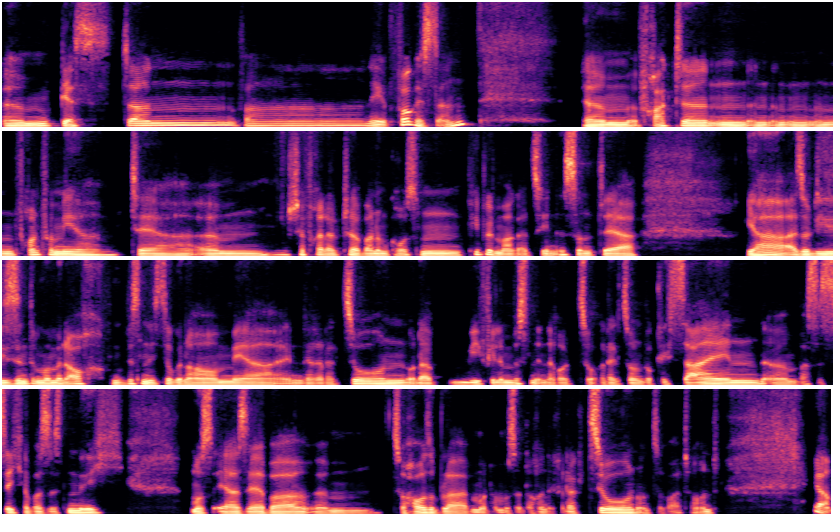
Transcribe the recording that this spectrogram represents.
Ähm, gestern war, nee, vorgestern ähm, fragte ein, ein, ein, Freund von mir, der ähm, Chefredakteur bei einem großen People-Magazin ist und der ja, also die sind im Moment auch, wissen nicht so genau mehr in der Redaktion oder wie viele müssen in der Redaktion wirklich sein, ähm, was ist sicher, was ist nicht, muss er selber ähm, zu Hause bleiben oder muss er doch in die Redaktion und so weiter. Und ja,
